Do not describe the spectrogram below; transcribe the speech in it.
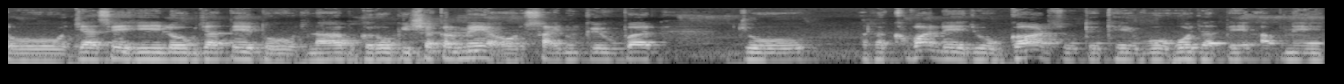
तो जैसे ही लोग जाते तो जनाब घरों की शक्ल में और साइडों के ऊपर जो रखवाले जो गार्ड्स होते थे, वो हो जाते अपने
